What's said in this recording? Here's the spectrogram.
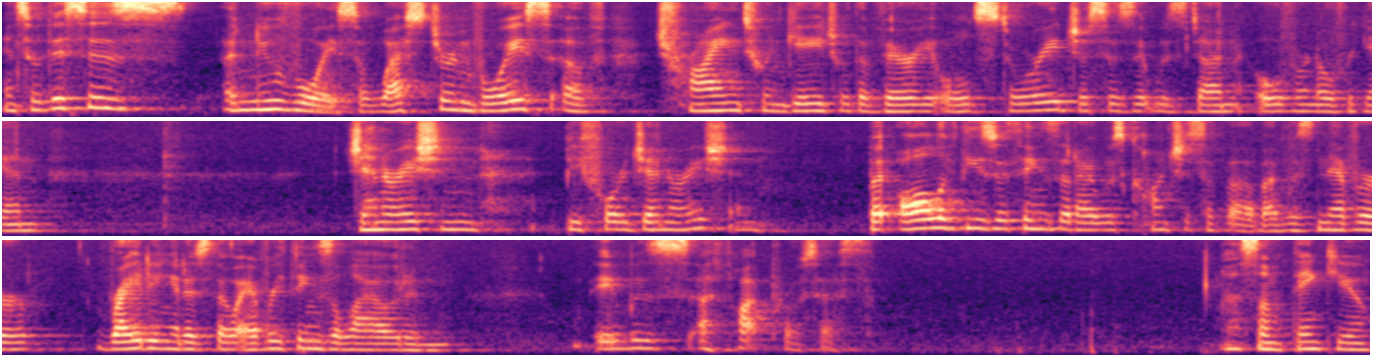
And so this is a new voice, a Western voice of trying to engage with a very old story, just as it was done over and over again, generation before generation. But all of these are things that I was conscious of. I was never writing it as though everything's allowed, and it was a thought process. Awesome, thank you.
